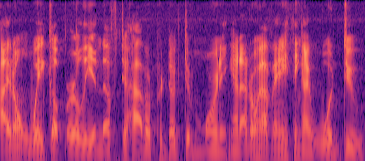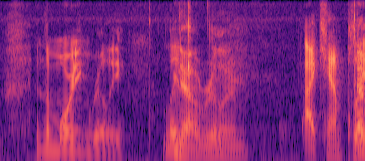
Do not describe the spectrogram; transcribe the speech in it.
I don't wake up early enough to have a productive morning and I don't have anything I would do in the morning really. Like yeah, really. I can't play. I,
